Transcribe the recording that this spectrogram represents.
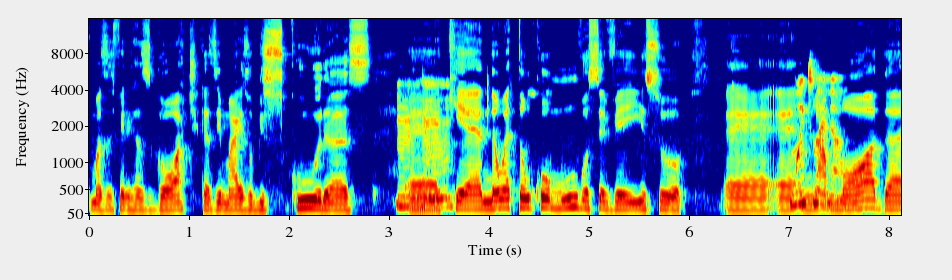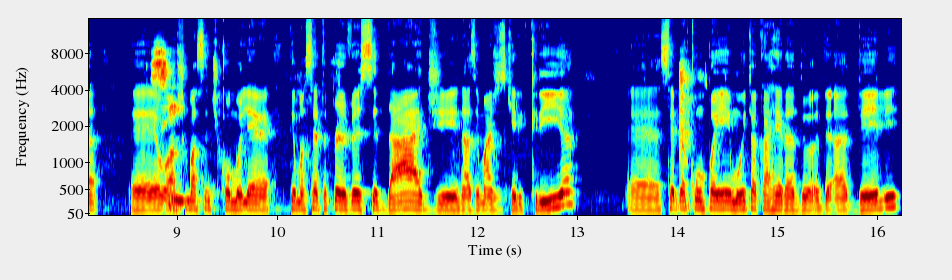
umas referências góticas e mais obscuras, é, Uhum. que é, não é tão comum você ver isso é, é, na legal. moda. É, eu Sim. acho bastante como ele é- tem uma certa perversidade nas imagens que ele cria. É, sempre acompanhei muito a carreira do- da- dele.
